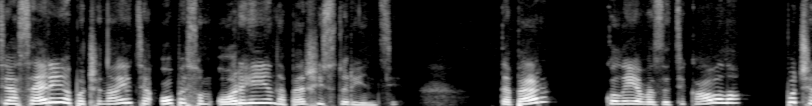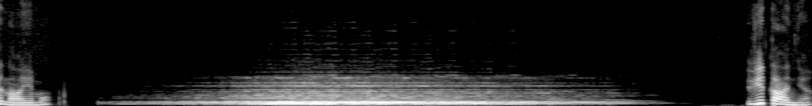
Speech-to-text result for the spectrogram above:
Ця серія починається описом оргії на першій сторінці. Тепер, коли я вас зацікавила, починаємо. Вітання!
